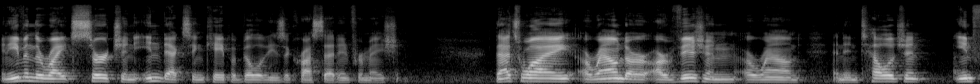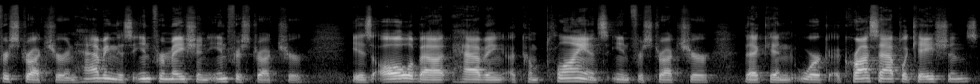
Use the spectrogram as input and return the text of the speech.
and even the right search and indexing capabilities across that information. That's why around our, our vision around an intelligent infrastructure and having this information infrastructure is all about having a compliance infrastructure that can work across applications.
